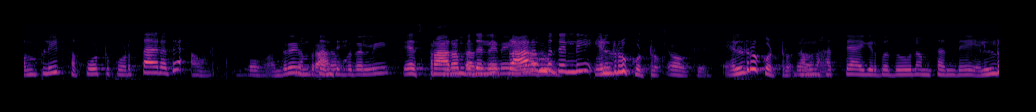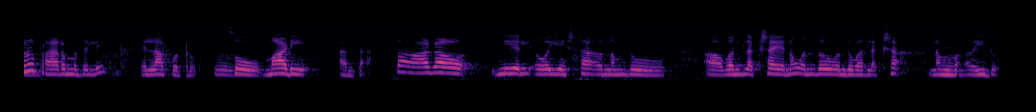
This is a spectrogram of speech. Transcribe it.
ಕಂಪ್ಲೀಟ್ ಸಪೋರ್ಟ್ ಕೊಡ್ತಾ ಇರೋದೇ ಅವರು. ಅಂದ್ರೆ ಪ್ರಾರಂಭದಲ್ಲಿ ಎಸ್ ಪ್ರಾರಂಭದಲ್ಲಿ ಪ್ರಾರಂಭದಲ್ಲಿ ಎಲ್ಲರೂ ಕೊಟ್ಟರು ಎಲ್ಲರೂ ಕೊಟ್ಟರು ನಮ್ಮ ಹತ್ತೆ ಆಗಿರ್ಬೋದು ನಮ್ಮ ತಂದೆ ಎಲ್ಲರೂ ಪ್ರಾರಂಭದಲ್ಲಿ ಎಲ್ಲ ಕೊಟ್ಟರು ಸೊ ಮಾಡಿ ಅಂತ. ಸೊ ಆಗ ಎಷ್ಟ ನಮ್ಮದು ಒಂದು ಲಕ್ಷ ಏನೋ ಒಂದು ಒಂದೂವರೆ ಲಕ್ಷ ನಮ್ಮ ಇದು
